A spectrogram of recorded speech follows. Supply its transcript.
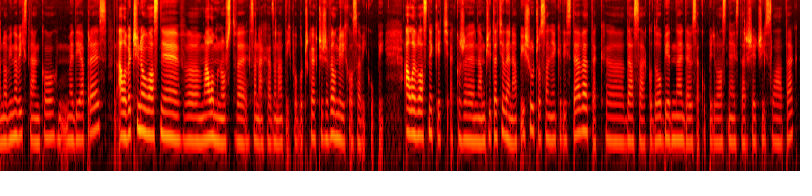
novinových stánkoch Media Press, ale väčšinou vlastne v malom množstve sa nachádza na tých pobočkách, čiže veľmi rýchlo sa vykúpi. Ale vlastne keď akože nám čitatelia napíšu, čo sa niekedy stáva, tak uh, dá sa ako doobjednať, dajú sa kúpiť vlastne aj staršie čísla a tak.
